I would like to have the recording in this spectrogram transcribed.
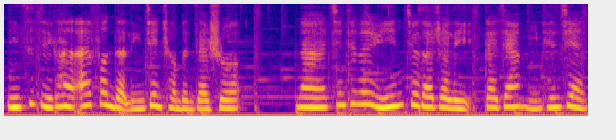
你自己看 iPhone 的零件成本再说。那今天的语音就到这里，大家明天见。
